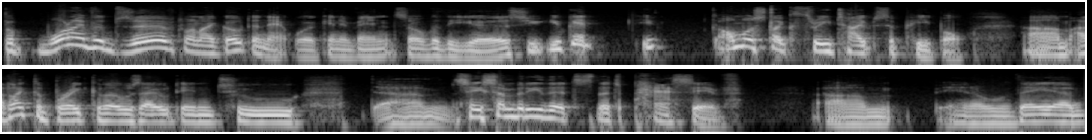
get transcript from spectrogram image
but what I've observed when I go to networking events over the years, you, you get almost like three types of people. Um, I'd like to break those out into, um, say, somebody that's that's passive. Um, you know, they are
